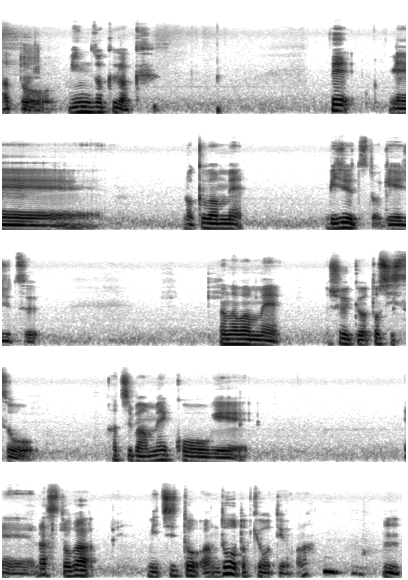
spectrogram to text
あと民族学。で、えー、6番目美術と芸術。7番目宗教と思想。8番目工芸。えー、ラストが道と、あ道と教っていうのかな。うん。うん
